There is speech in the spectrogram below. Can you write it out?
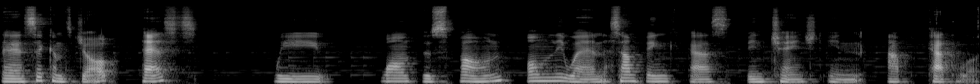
The second job, tests, we want to spawn only when something has been changed in app catalog.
